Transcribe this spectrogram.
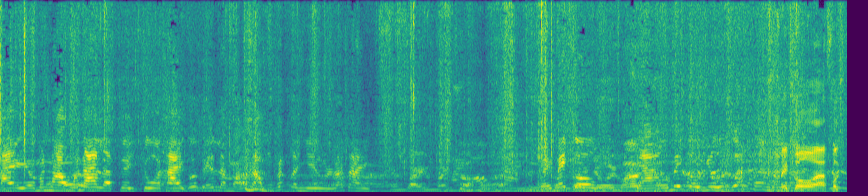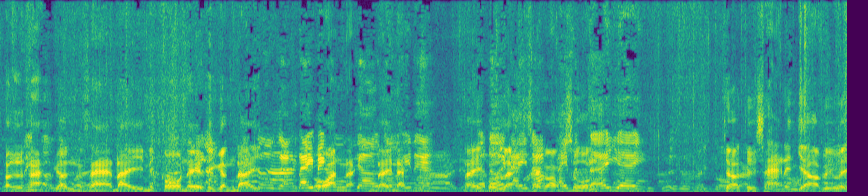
thầy Minh Hồng ở đây là thì chùa thầy có thể là mở rộng rất là nhiều rồi đó thầy. Em quay mấy cô. Vậy mấy cô. vui quá. chào mấy cô vui quá. Mấy cô à, phật tử ha gần xa đây mấy cô này thì gần đây. Cô gần đây mấy Cô cô anh này, đây nè. đây cô thầy sài gòn xuống. Chờ từ sáng đến giờ quý vị.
